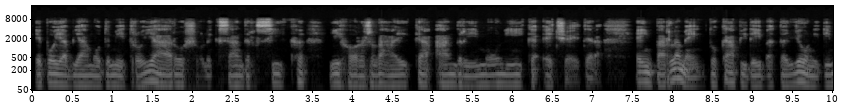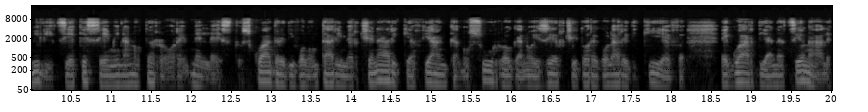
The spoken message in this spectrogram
E poi abbiamo Dmitro Jarosz, Alexander Sik, Ihor Zvaika, Andriy Monik, eccetera. E in Parlamento capi dei battaglioni di milizie che seminano terrore nell'est, squadre di volontari mercenari che affiancano, surrogano esercito regolare di Kiev e guardia nazionale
